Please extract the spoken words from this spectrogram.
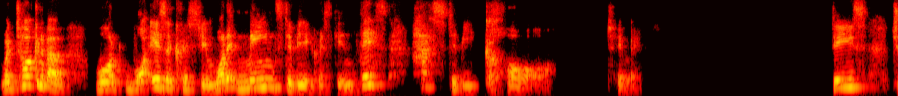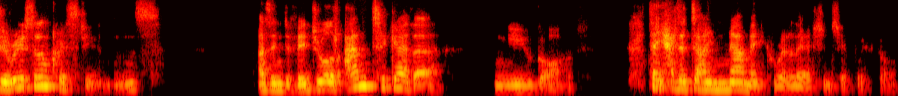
We're talking about what, what is a Christian, what it means to be a Christian. This has to be core to it. These Jerusalem Christians, as individuals and together, knew God. They had a dynamic relationship with God,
